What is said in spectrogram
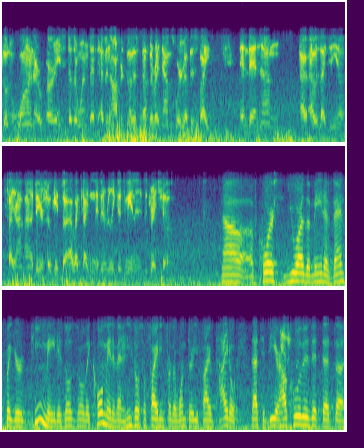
go to one or or any other ones that have been offered some other stuff, but right now I'm just worried about this fight, and then um I, I would like to you know fight on, on a bigger showcase. But I like Titan; they've been really good to me, and it's a great show. Now, of course, you are the main event, but your teammate is also the co-main event, and he's also fighting for the 135 title. That's Adir. How cool is it that uh,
